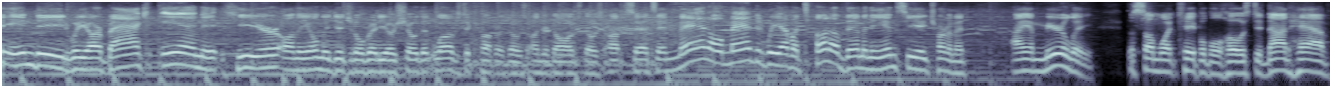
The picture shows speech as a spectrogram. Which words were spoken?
indeed. We are back in here on the only digital radio show that loves to cover those underdogs, those upsets. And man, oh man, did we have a ton of them in the NCAA tournament. I am merely the somewhat capable host, did not have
